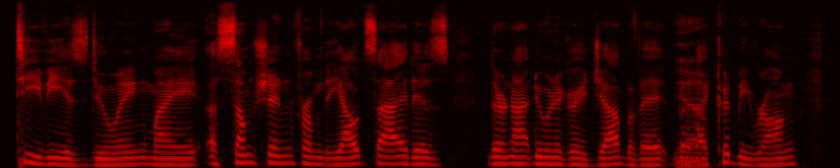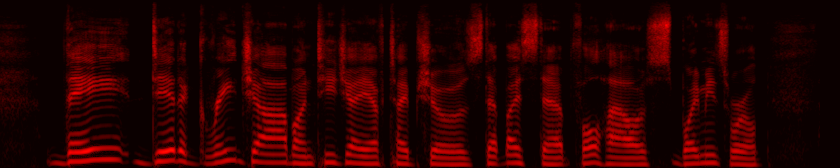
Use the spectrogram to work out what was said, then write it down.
TV is doing. My assumption from the outside is they're not doing a great job of it, but Yeah. I could be wrong. They did a great job on TGIF type shows, Step by Step, Full House, Boy Meets World,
